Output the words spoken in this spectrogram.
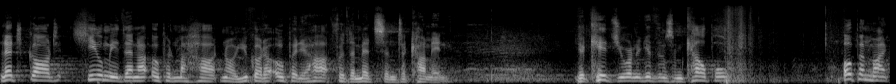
let God heal me, then I open my heart. No, you've got to open your heart for the medicine to come in. Your kids, you want to give them some Calpol? Open wide.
